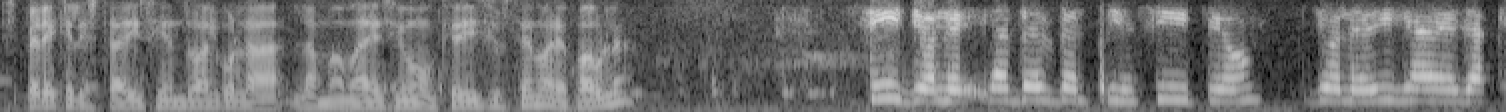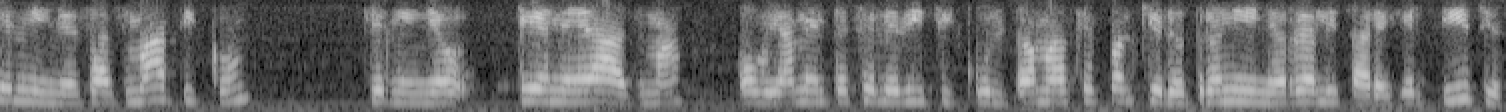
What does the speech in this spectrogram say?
Espere que le está diciendo algo la, la mamá de Simón. ¿Qué dice usted, María Paula? Sí, yo le, desde el principio, yo le dije a ella que el niño es asmático, que el niño tiene asma, obviamente se le dificulta más que cualquier otro niño realizar ejercicios.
